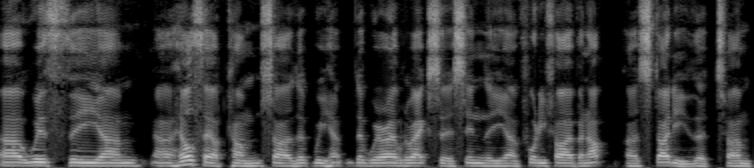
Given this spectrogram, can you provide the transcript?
uh, with the um, uh, health outcomes that we have that we're able to access in the 45 and up study that um,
